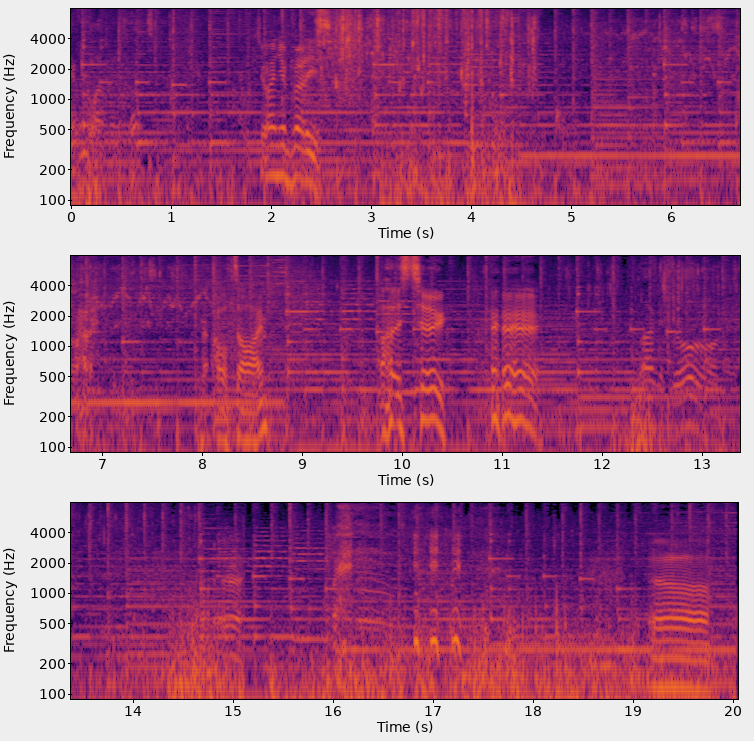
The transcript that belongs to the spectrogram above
Everyone needs that. Join your buddies. That whole time. Oh, there's two. Like a drawer on uh,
